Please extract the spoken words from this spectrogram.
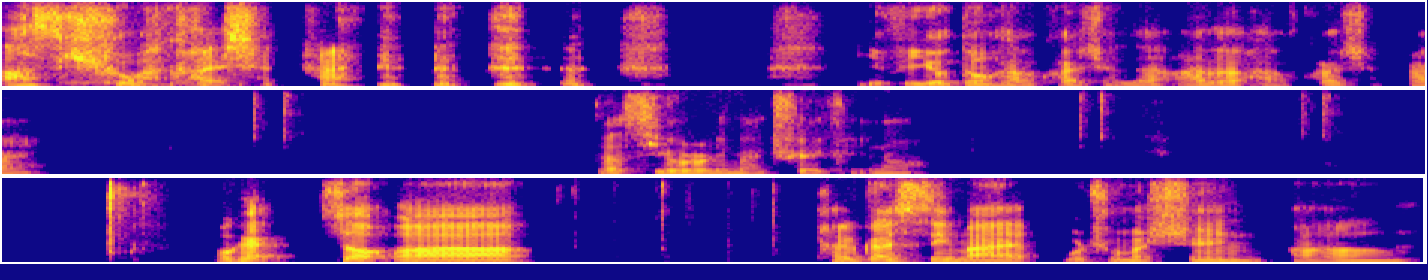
ask you one question right? if you don't have a question, then I will have a question, right? That's usually my trick, you know. Okay, so uh, can you guys see my virtual machine um,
